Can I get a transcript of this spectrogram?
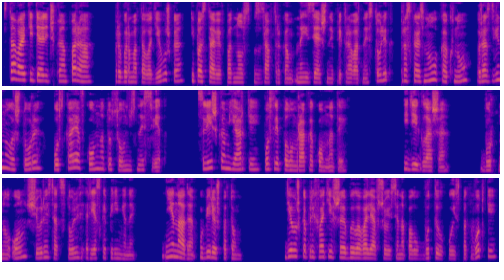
«Вставайте, дядечка, пора», пробормотала девушка и, поставив поднос с завтраком на изящный прикроватный столик, проскользнула к окну, раздвинула шторы, пуская в комнату солнечный свет. Слишком яркий после полумрака комнаты. «Иди, Глаша», – буркнул он, щурясь от столь резкой перемены. «Не надо, уберешь потом». Девушка, прихватившая было валявшуюся на полу бутылку из-под водки,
